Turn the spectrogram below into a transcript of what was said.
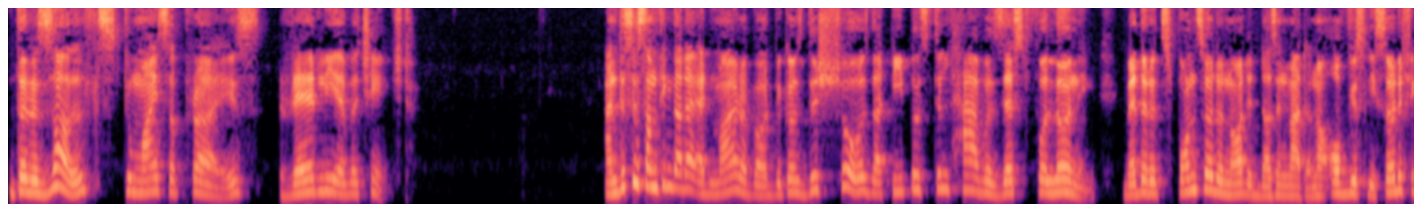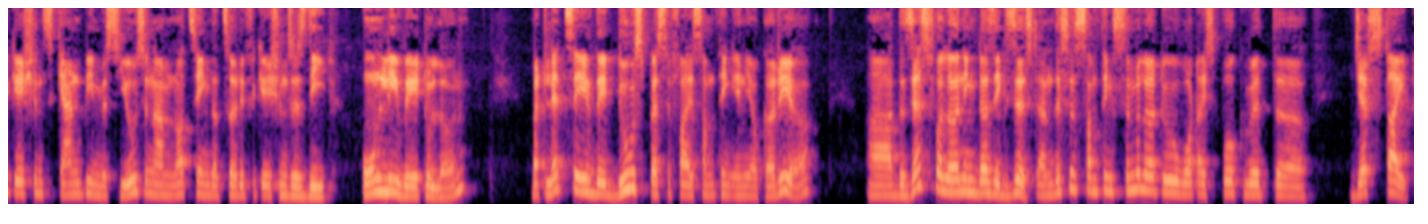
the results, to my surprise, rarely ever changed. And this is something that I admire about because this shows that people still have a zest for learning. Whether it's sponsored or not, it doesn't matter. Now, obviously, certifications can be misused, and I'm not saying that certifications is the only way to learn. But let's say if they do specify something in your career, uh, the zest for learning does exist. And this is something similar to what I spoke with uh, Jeff Stite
